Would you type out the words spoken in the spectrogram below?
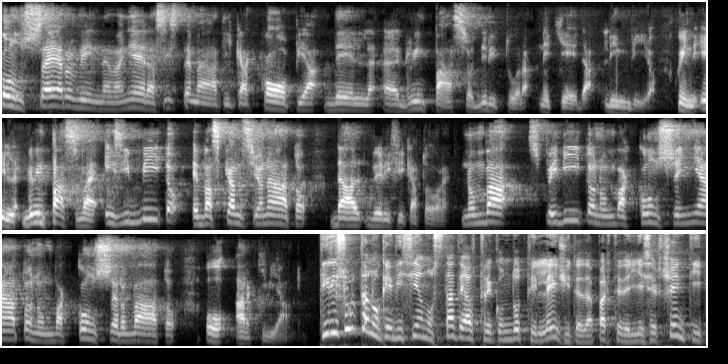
conservi in maniera sistematica copia del eh, Green Pass o addirittura ne chieda l'invio. Quindi il Green Pass va esibito e va scansionato dal verificatore. Non va spedito, non va consegnato, non va conservato o archiviato. Ti risultano che vi siano state altre condotte illecite da parte degli esercenti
